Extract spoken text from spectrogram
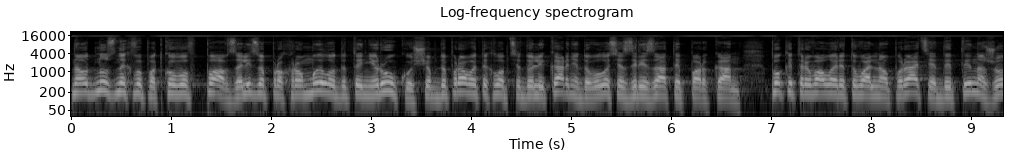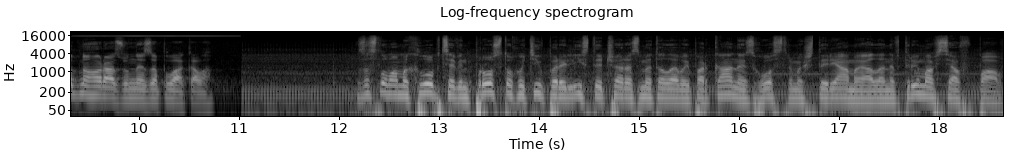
На одну з них випадково впав. Залізо прохромило дитині руку. Щоб доправити хлопця до лікарні, довелося зрізати паркан. Поки тривала рятувальна операція, дитина жодного разу не заплакала. За словами хлопця, він просто хотів перелізти через металевий паркан із гострими штирями, але не втримався, впав.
